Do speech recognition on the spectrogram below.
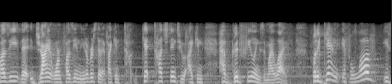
fuzzy, that giant warm fuzzy in the universe that if I can t- get touched into, I can have good feelings in my life. But again, if love is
